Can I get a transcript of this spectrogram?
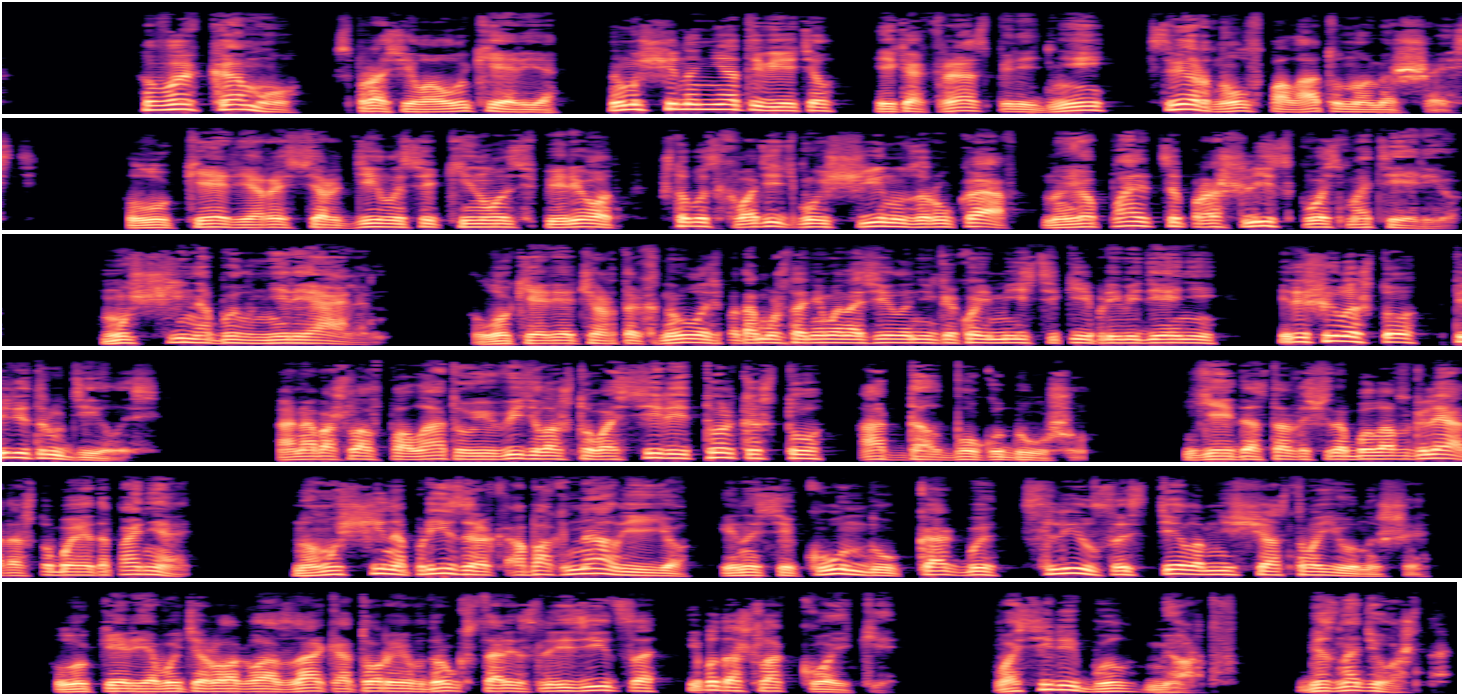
«Вы к кому?» — спросила Лукерья, но мужчина не ответил и как раз перед ней свернул в палату номер шесть. Лукерья рассердилась и кинулась вперед, чтобы схватить мужчину за рукав, но ее пальцы прошли сквозь материю. Мужчина был нереален. Лукерья чертыхнулась, потому что не выносила никакой мистики и привидений, и решила, что перетрудилась. Она вошла в палату и увидела, что Василий только что отдал Богу душу. Ей достаточно было взгляда, чтобы это понять. Но мужчина-призрак обогнал ее и на секунду как бы слился с телом несчастного юноши. Лукерья вытерла глаза, которые вдруг стали слезиться, и подошла к койке. Василий был мертв. Безнадежно.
